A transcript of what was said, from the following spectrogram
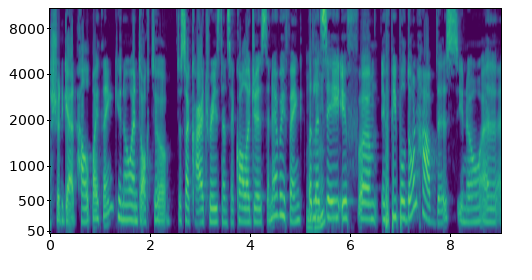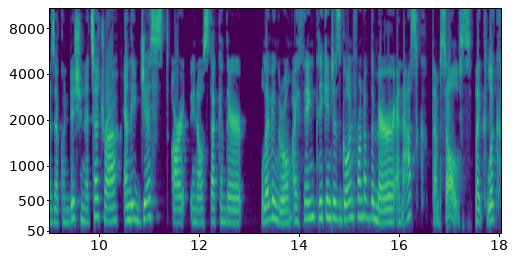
should get help, I think, you know, and talk to, to psychiatrists and psychologists and everything. But mm-hmm. let's say if um, if people don't have this, you know, uh, as a condition, etc., and they just are, you know, stuck in their living room, I think they can just go in front of the mirror and ask themselves, like look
